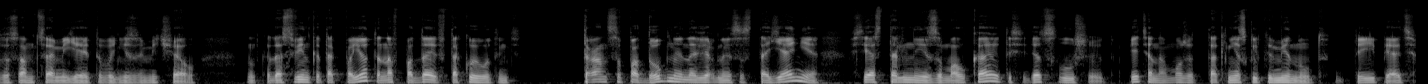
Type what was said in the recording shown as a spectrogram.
За самцами я этого не замечал. Вот когда свинка так поет, она впадает в такое вот трансоподобное, наверное, состояние. Все остальные замолкают и сидят, слушают. Петь она может так несколько минут, 3-5.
